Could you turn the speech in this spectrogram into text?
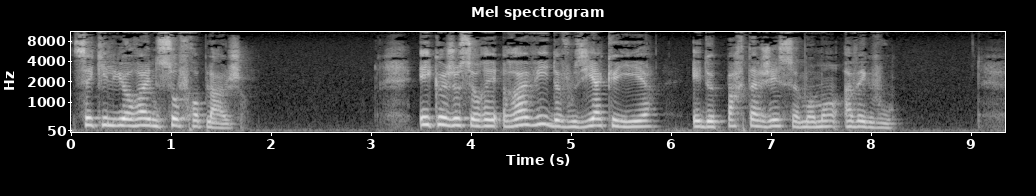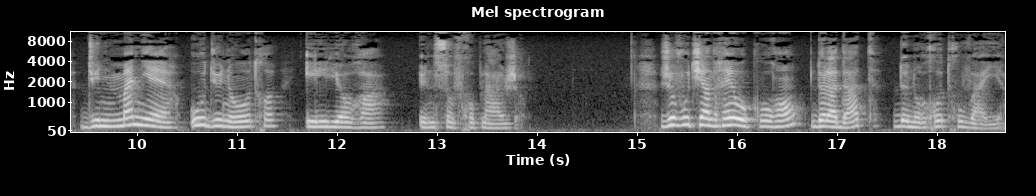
c'est qu'il y aura une sophroplage et que je serai ravi de vous y accueillir et de partager ce moment avec vous. D'une manière ou d'une autre, il y aura une sophroplage. Je vous tiendrai au courant de la date de nos retrouvailles.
